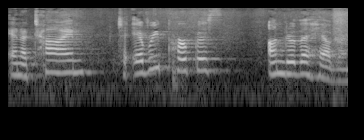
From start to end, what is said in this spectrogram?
and a time to every purpose under the heaven.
